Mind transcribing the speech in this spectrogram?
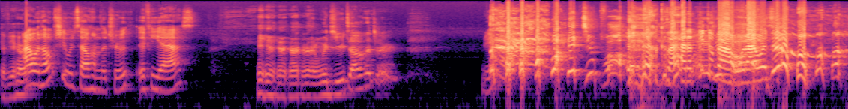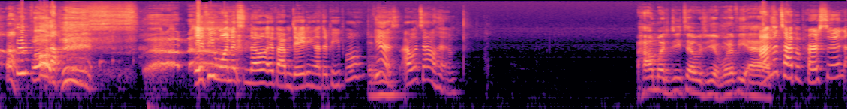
If you heard? I would hope she would tell him the truth if he asked. would you tell him the truth? Yeah, Why did you pause? because I had to Why think about what I would do. you pause. If he wanted to know if I'm dating other people, Mm-hmm. yes, I would tell him. How much detail would you give? What if he asked? I'm the type of person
